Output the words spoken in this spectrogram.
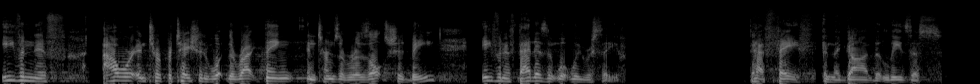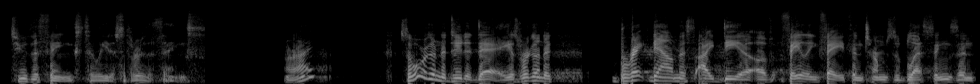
even if our interpretation of what the right thing in terms of results should be, even if that isn't what we receive. To have faith in the God that leads us to the things to lead us through the things. All right? So, what we're going to do today is we're going to break down this idea of failing faith in terms of blessings and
